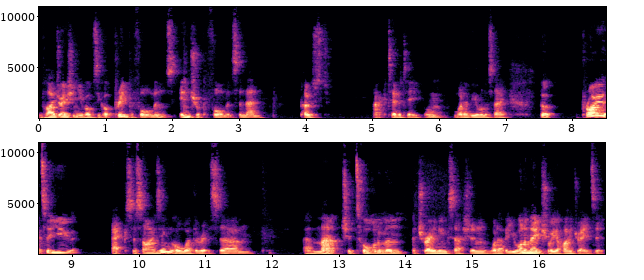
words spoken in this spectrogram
with hydration, you've obviously got pre-performance, intra-performance, and then post-activity or Mm. whatever you want to say. But prior to you exercising, or whether it's um, a match, a tournament, a training session, whatever, you want to make sure you're hydrated.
